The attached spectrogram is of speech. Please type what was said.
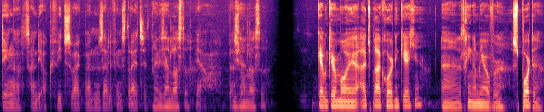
dingen zijn die akkefiets waar ik met mezelf in de strijd zit. Nee, die zijn lastig. Ja, Die best zijn wel. lastig. Ik heb een keer een mooie uitspraak gehoord een keertje. Eh, dat ging dan meer over sporten.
